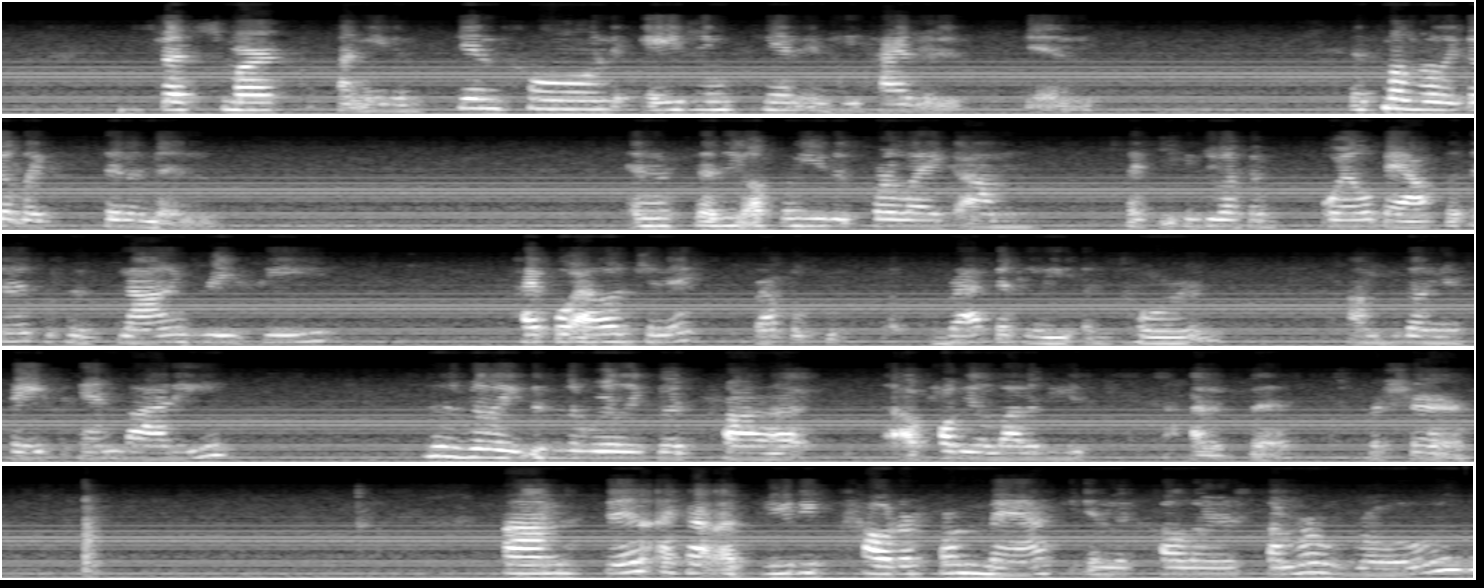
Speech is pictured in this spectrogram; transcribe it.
stretch marks, uneven skin tone, aging skin, and dehydrated skin. It smells really good like cinnamon. And it says you also use it for like um like you can do like an oil bath with it. This is non-greasy, hypoallergenic, rapidly, rapidly absorbs um, on your face and body. This is really this is a really good product. I'll probably a lot of use out of this for sure. Um, then I got a beauty powder from MAC in the color Summer Rose.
